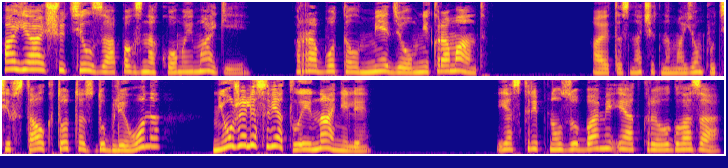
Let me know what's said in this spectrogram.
а я ощутил запах знакомой магии. Работал медиум-некромант. А это значит, на моем пути встал кто-то с дублиона? Неужели светлые наняли? Я скрипнул зубами и открыл глаза.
